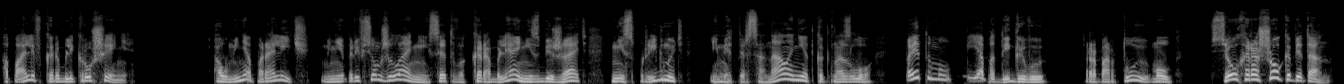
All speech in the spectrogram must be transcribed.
попали в кораблекрушение. А у меня паралич. Мне при всем желании с этого корабля не сбежать, не спрыгнуть, и медперсонала нет, как назло. Поэтому я подыгрываю, рапортую, мол, «Все хорошо, капитан!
